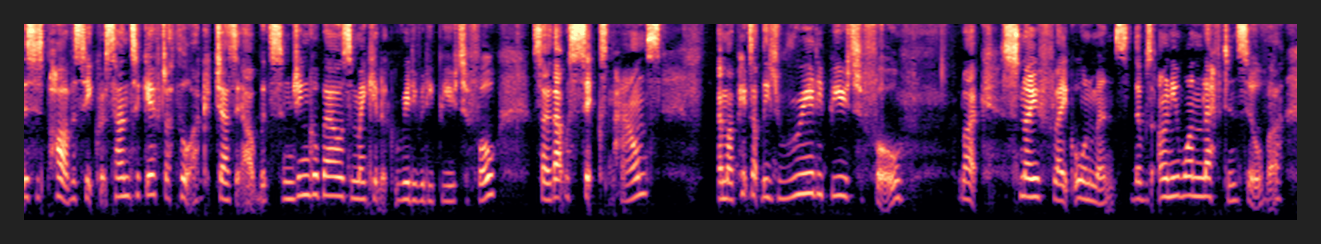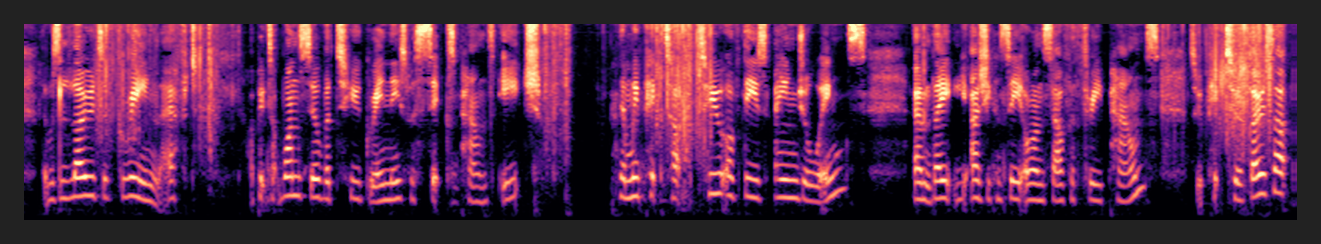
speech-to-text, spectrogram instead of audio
This is part of a Secret Santa gift. I thought I could jazz it up with some jingle bells and make it look really really beautiful. So that was £6 and I picked up these really beautiful like snowflake ornaments. There was only one left in silver. There was loads of green left. I picked up one silver, two green. These were £6 each. Then we picked up two of these angel wings. Um, they, as you can see, are on sale for £3. So we picked two of those up.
